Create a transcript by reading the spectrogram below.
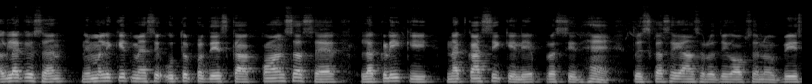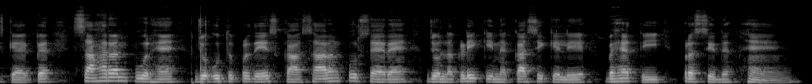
अगला क्वेश्चन निम्नलिखित में से उत्तर प्रदेश का कौन सा शहर लकड़ी की नक्काशी के लिए प्रसिद्ध है? तो इसका सही आंसर हो जाएगा option number B is correct Saharanpur है, जो उत्तर प्रदेश का सहारनपुर शहर है, जो लकड़ी की नक्काशी के लिए बेहद ही प्रसिद्ध हैं।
